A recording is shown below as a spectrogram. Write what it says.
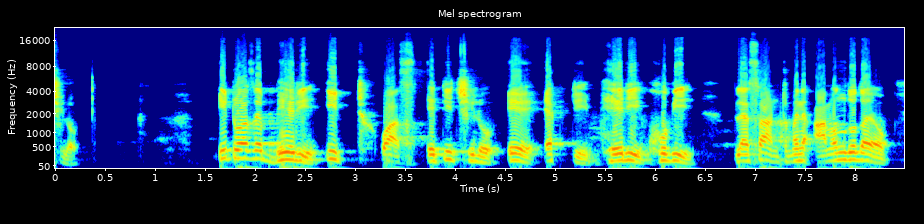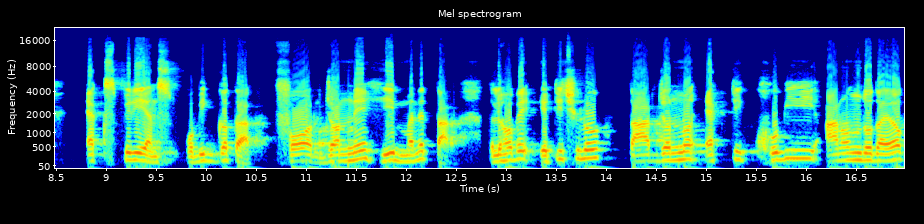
ছিল। ইট ওয়াজ এ ভেরি ইট ওয়াজ এটি ছিল এ একটি ভেরি খুবই প্লেসান্ট মানে আনন্দদায়ক এক্সপিরিয়েন্স অভিজ্ঞতা ফর জন্যে হি মানে তার। তাহলে হবে, এটি ছিল তার জন্য একটি খুবই আনন্দদায়ক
